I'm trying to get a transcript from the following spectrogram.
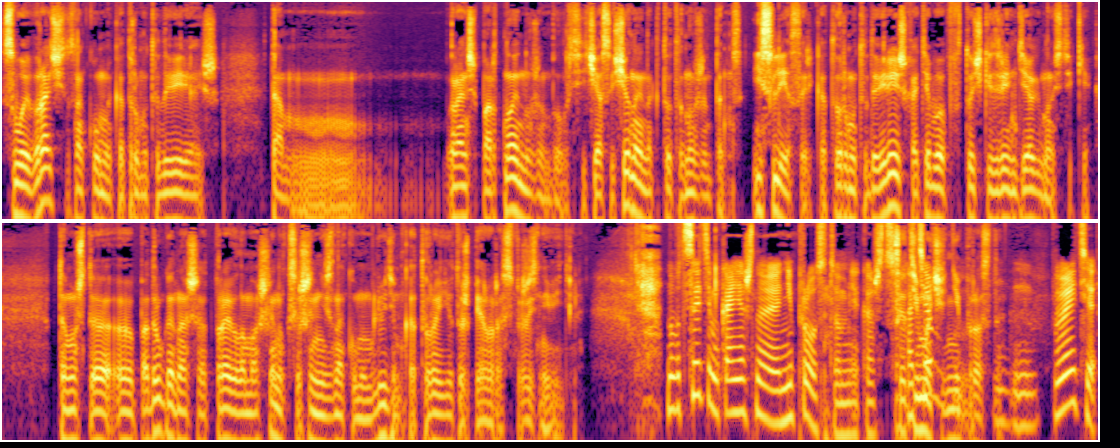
свой врач, знакомый, которому ты доверяешь. Там раньше портной нужен был, сейчас еще, наверное, кто-то нужен там, и слесарь, которому ты доверяешь хотя бы с точки зрения диагностики. Потому что э, подруга наша отправила машину к совершенно незнакомым людям, которые ее тоже первый раз в жизни видели. Ну вот с этим, конечно, непросто, мне кажется. С этим Хотя, очень непросто. Понимаете,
